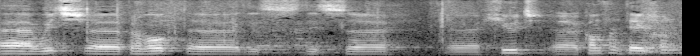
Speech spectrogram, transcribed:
Uh, which uh, provoked uh, this, this uh, uh, huge confrontation.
